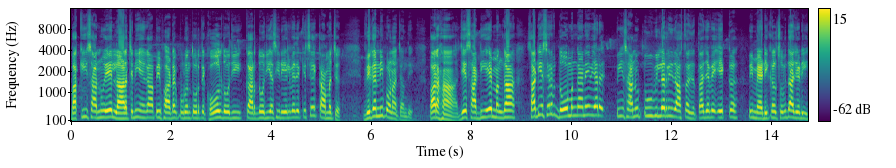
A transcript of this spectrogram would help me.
ਬਾਕੀ ਸਾਨੂੰ ਇਹ ਲਾਲਚ ਨਹੀਂ ਹੈਗਾ ਵੀ ਫਾਟਕ ਪੂਰਨ ਤੌਰ ਤੇ ਖੋਲ ਦਿਓ ਜੀ, ਕਰ ਦਿਓ ਜੀ, ਅਸੀਂ ਰੇਲਵੇ ਦੇ ਕਿਸੇ ਕੰਮ 'ਚ ਵਿਗਨ ਨਹੀਂ ਪਾਉਣਾ ਚਾਹੁੰਦੇ। ਪਰ ਹਾਂ, ਜੇ ਸਾਡੀ ਇਹ ਮੰਗਾਂ, ਸਾਡੀਆਂ ਸਿਰਫ ਦੋ ਮੰਗਾਂ ਨੇ ਯਾਰ, ਵੀ ਸਾਨੂੰ ਟੂ ਵੀਲਰ ਲਈ ਰਸਤਾ ਦਿੱਤਾ ਜਾਵੇ, ਇੱਕ ਵੀ ਮੈਡੀਕਲ ਸੁਵਿਧਾ ਜਿਹੜੀ,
